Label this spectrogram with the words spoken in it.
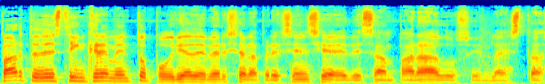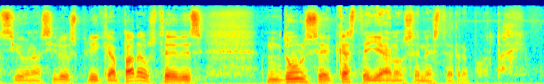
Parte de este incremento podría deberse a la presencia de desamparados en la estación. Así lo explica para ustedes Dulce Castellanos en este reportaje.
